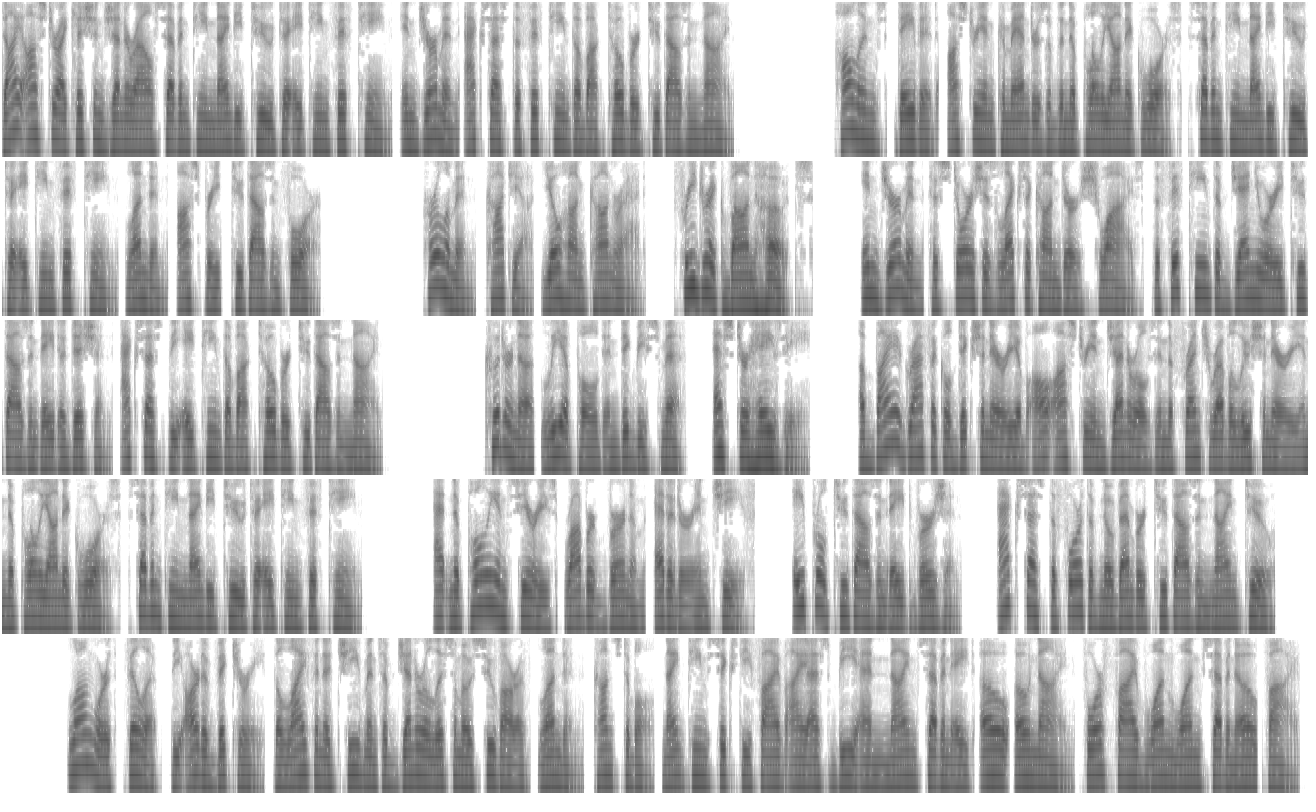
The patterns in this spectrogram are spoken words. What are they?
Die Österreichischen General 1792–1815, in German accessed 15 October 2009. Hollins, David, Austrian Commanders of the Napoleonic Wars, 1792–1815, London, Osprey, 2004. Herlemann, Katja, Johann Conrad. Friedrich von Hotze. In German Historisches Lexikon der Schweiz, 15 January 2008 edition, accessed 18 October 2009. Kuderna, Leopold and Digby Smith. Esterhazy. A biographical dictionary of all Austrian generals in the French Revolutionary and Napoleonic Wars, 1792–1815. At Napoleon Series, Robert Burnham, Editor-in-Chief. April 2008 version. Accessed 4 November 2009 2 Longworth, Philip, The Art of Victory, The Life and Achievements of Generalissimo Suvorov, London, Constable, 1965 ISBN 978-0-09-451170-5.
